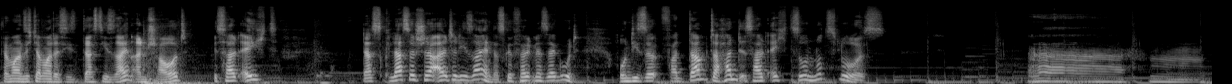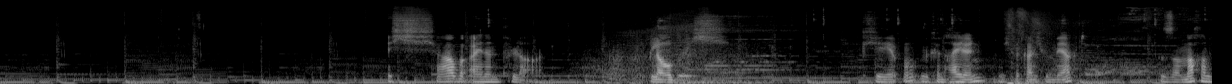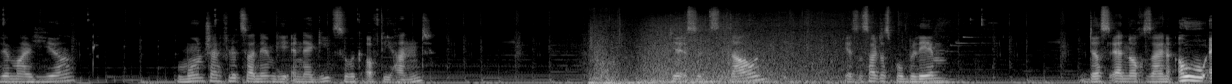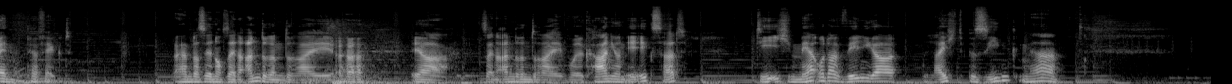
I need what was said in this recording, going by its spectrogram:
wenn man sich da mal das, das Design anschaut, ist halt echt das klassische alte Design. Das gefällt mir sehr gut. Und diese verdammte Hand ist halt echt so nutzlos. Ah, hm. Ich habe einen Plan. Glaube ich. Okay, oh, wir können heilen. Ich habe gar nicht bemerkt. So, machen wir mal hier. Mondscheinflitzer nehmen die Energie zurück auf die Hand. Der ist jetzt down. Jetzt ist halt das Problem, dass er noch seine... Oh, N, perfekt. Ähm, dass er noch seine anderen drei, äh, ja, seine anderen drei Vulkanion EX hat, die ich mehr oder weniger leicht besiegen... Ja,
